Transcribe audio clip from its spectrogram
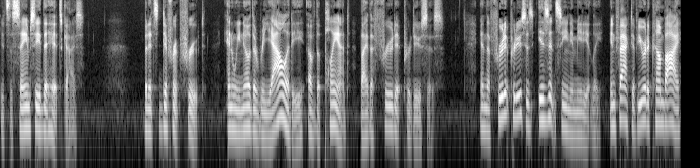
It's the same seed that hits, guys. But it's different fruit. And we know the reality of the plant by the fruit it produces and the fruit it produces isn't seen immediately. In fact, if you were to come by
